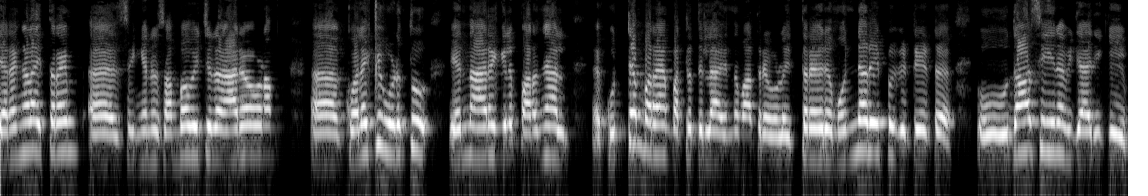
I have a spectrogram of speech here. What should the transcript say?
ജനങ്ങളെ ഇത്രയും ഇങ്ങനെ സംഭവിച്ചിട്ട് ആരോപണം കൊലയ്ക്ക് കൊടുത്തു എന്നാരെങ്കിലും പറഞ്ഞാൽ കുറ്റം പറയാൻ പറ്റത്തില്ല എന്ന് മാത്രമേ ഉള്ളൂ. ഇത്രയൊരു മുന്നറിയിപ്പ് കിട്ടിയിട്ട് ഉദാസീന വിചാരിക്കുകയും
